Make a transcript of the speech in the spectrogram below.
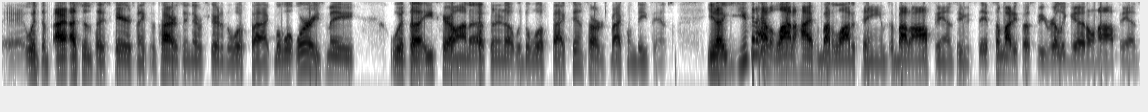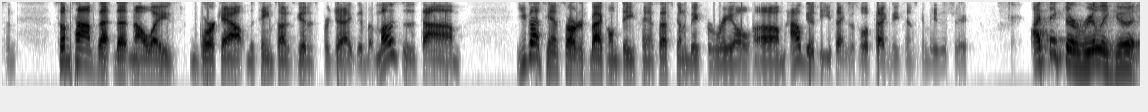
uh, with the, I, I shouldn't say scares me because the Pirates ain't never scared of the Wolfpack. But what worries me with uh, East Carolina opening up with the Wolfpack, send starters back on defense. You know, you can have a lot of hype about a lot of teams about offense if, if somebody's supposed to be really good on offense, and sometimes that doesn't always work out, and the team's not as good as projected. But most of the time you got 10 starters back on defense. That's going to be for real. Um, how good do you think this Wolfpack defense can be this year? I think they're really good.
